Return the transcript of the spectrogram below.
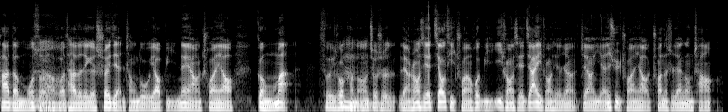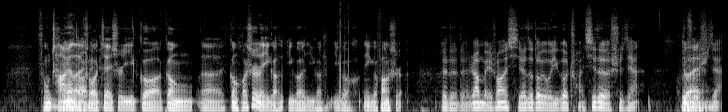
它的磨损和它的这个衰减程度要比那样穿要更慢，所以说可能就是两双鞋交替穿会比一双鞋加一双鞋这样这样延续穿要穿的时间更长。从长远来说，这是一个更呃更合适的一个一个一个一个一个方式。对对对，让每双鞋子都有一个喘息的时间，恢复的对时间。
